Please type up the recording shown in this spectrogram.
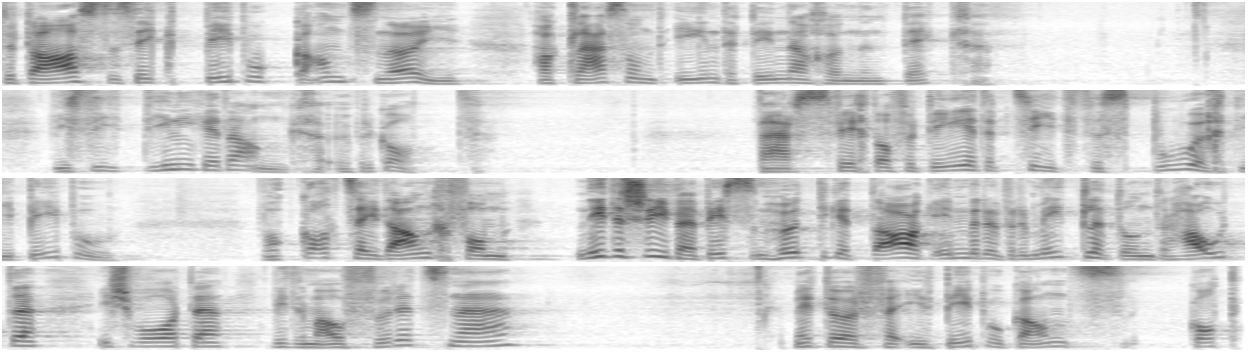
durch das, dass ich die Bibel ganz neu habe gelesen und ihn dort entdecken konnte. Wie sind deine Gedanken über Gott? wäre es vielleicht auch für dich der Zeit, das Buch, die Bibel, wo Gott sei Dank vom Niederschreiben bis zum heutigen Tag immer übermittelt und erhalten ist worden, wieder mal vorzunehmen. Wir dürfen in der Bibel ganz, Gott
